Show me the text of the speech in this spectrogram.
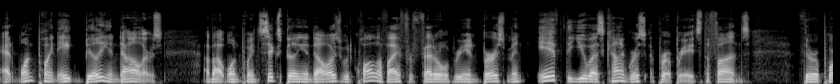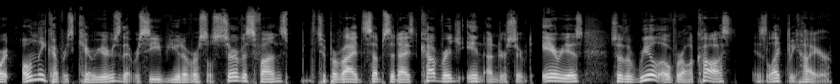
at $1.8 billion. About $1.6 billion would qualify for federal reimbursement if the U.S. Congress appropriates the funds. The report only covers carriers that receive universal service funds to provide subsidized coverage in underserved areas, so the real overall cost is likely higher.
